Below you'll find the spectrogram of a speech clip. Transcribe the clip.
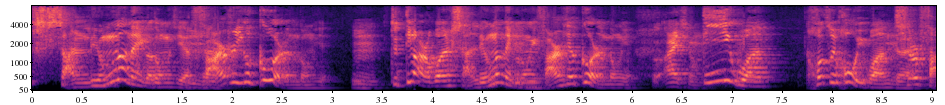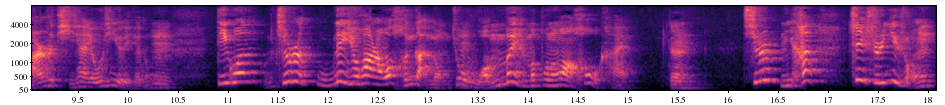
闪灵的那个东西嗯反而是一个个人的东西。嗯，就第二关闪灵的那个东西，反而是一些个人的东西。爱情，第一关和最后一关，嗯其实反而是体现游戏的一些东西。嗯第一关其实那句话让我很感动，就是我们为什么不能往后开？对，其实你看，这是一种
